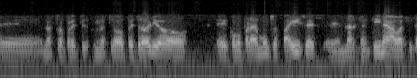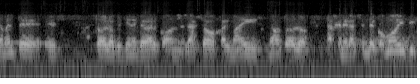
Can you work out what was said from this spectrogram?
eh, nuestro, nuestro petróleo, eh, como para muchos países, en la Argentina básicamente es todo lo que tiene que ver con la soja, el maíz, ¿no? Todo la generación de commodities.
